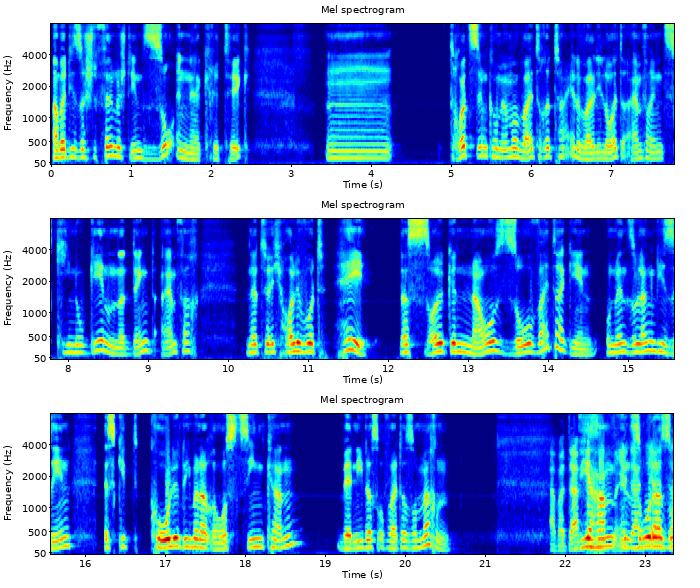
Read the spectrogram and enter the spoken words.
aber diese Filme stehen so in der Kritik. Mh, trotzdem kommen immer weitere Teile, weil die Leute einfach ins Kino gehen und da denkt einfach natürlich Hollywood, hey, das soll genau so weitergehen. Und wenn solange die sehen, es gibt Kohle, die man da rausziehen kann, werden die das auch weiter so machen. aber dafür Wir haben wir so oder ja so,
